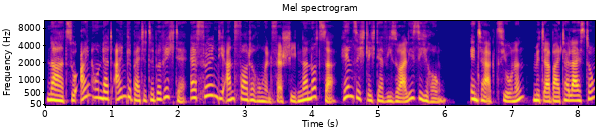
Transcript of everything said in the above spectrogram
Nahezu 100 eingebettete Berichte erfüllen die Anforderungen verschiedener Nutzer hinsichtlich der Visualisierung. Interaktionen, Mitarbeiterleistung,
